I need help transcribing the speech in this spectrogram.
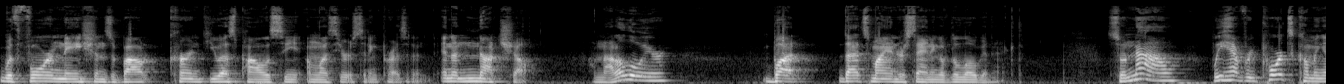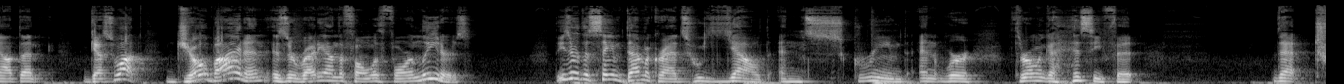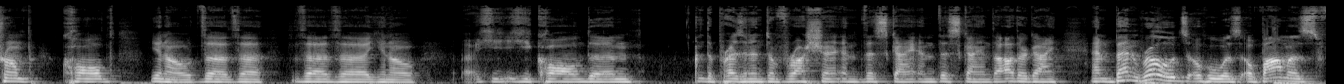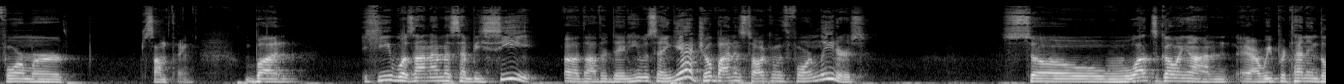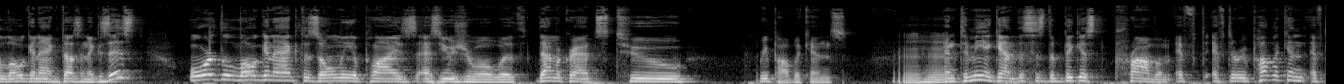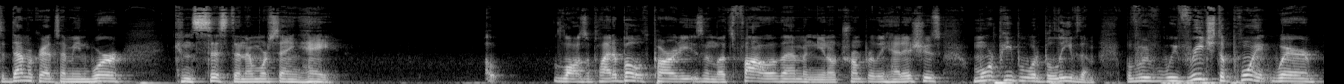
with foreign nations about current U.S. policy unless you're a sitting president. In a nutshell, I'm not a lawyer, but that's my understanding of the Logan Act. So now we have reports coming out that guess what? Joe Biden is already on the phone with foreign leaders. These are the same Democrats who yelled and screamed and were throwing a hissy fit that Trump called, you know, the the the the you know, uh, he he called um, the president of Russia and this guy and this guy and the other guy and Ben Rhodes, who was Obama's former something, but he was on MSNBC uh, the other day and he was saying, "Yeah, Joe Biden's talking with foreign leaders." So, what's going on? Are we pretending the Logan Act doesn't exist? Or the Logan Act is only applies, as usual, with Democrats to Republicans? Mm-hmm. And to me, again, this is the biggest problem. If if the Republican, if the Democrats, I mean, were consistent and we're saying, hey, oh, laws apply to both parties and let's follow them, and you know, Trump really had issues, more people would believe them. But we've we've reached a point where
